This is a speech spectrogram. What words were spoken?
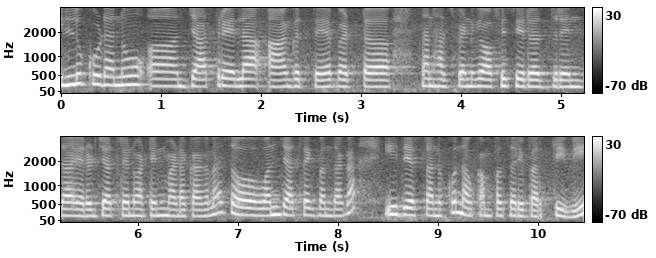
ಇಲ್ಲೂ ಕೂಡ ಜಾತ್ರೆ ಎಲ್ಲ ಆಗುತ್ತೆ. ಬಟ್ ನನ್ನ ಹಸ್ಬೆಂಡ್ಗೆ ಆಫೀಸ್ ಇರೋದ್ರಿಂದ ಎರಡು ಜಾತ್ರೆನೂ ಅಟೆಂಡ್ ಮಾಡೋಕ್ಕಾಗಲ್ಲ. ಸೊ ಒಂದು ಜಾತ್ರೆಗೆ ಬಂದಾಗ ಈ ದೇವಸ್ಥಾನಕ್ಕೂ ನಾವು ಕಂಪಲ್ಸರಿ ಬರ್ತೀವಿ.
